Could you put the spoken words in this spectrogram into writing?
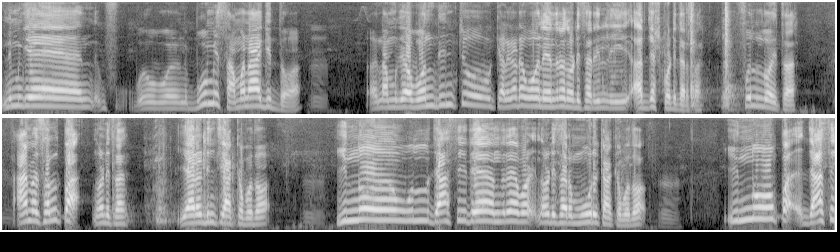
ನಿಮಗೆ ಭೂಮಿ ಸಮನಾಗಿದ್ದು ನಮಗೆ ಒಂದು ಇಂಚು ಕೆಳಗಡೆ ಹೋಗಲಿ ಅಂದರೆ ನೋಡಿ ಸರ್, ಇಲ್ಲಿ ಅಡ್ಜಸ್ಟ್ ಕೊಟ್ಟಿದ್ದಾರೆ ಸರ್. ಫುಲ್ ಹೋಯ್ತು ಸರ್. ಆಮೇಲೆ ಸ್ವಲ್ಪ, ನೋಡಿ ಸರ್, ಎರಡು ಇಂಚಿಗೆ ಹಾಕೋಬೋದು. ಇನ್ನೂ ಹುಲ್ಲು ಜಾಸ್ತಿ ಇದೆ ಅಂದರೆ ನೋಡಿ ಸರ್, ಮೂರಕ್ಕೆ ಹಾಕೋಬೋದು. ಇನ್ನೂ ಪ ಜಾಸ್ತಿ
